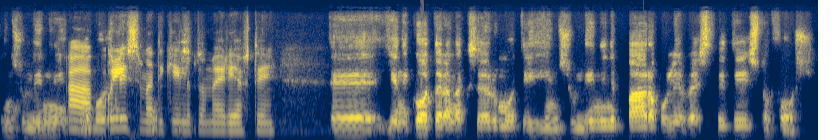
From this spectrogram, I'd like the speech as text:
ινσουλίνη. Α, πολύ σημαντική η λεπτομέρεια αυτή. Ε, γενικότερα να ξέρουμε ότι η ινσουλίνη είναι πάρα πολύ ευαίσθητη στο φως.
